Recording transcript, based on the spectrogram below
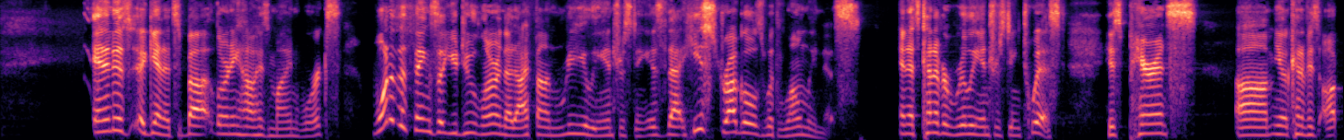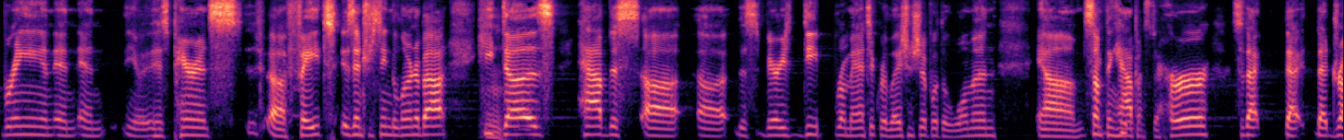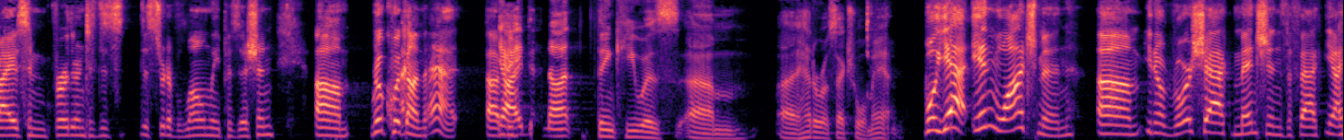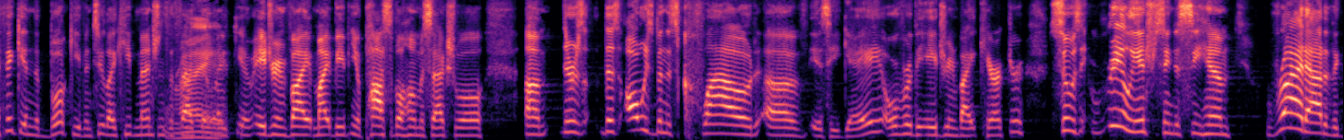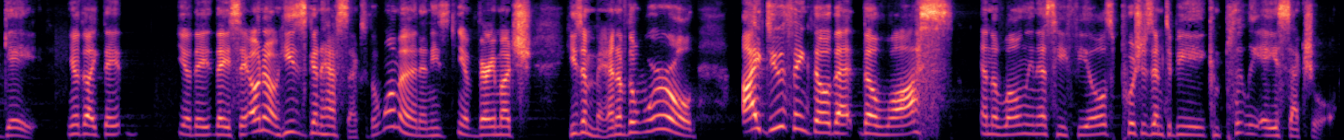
And it is again, it's about learning how his mind works. One of the things that you do learn that I found really interesting is that he struggles with loneliness, and it's kind of a really interesting twist. His parents um, you know, kind of his upbringing and and and you know his parents' uh, fate is interesting to learn about. He mm. does have this uh, uh, this very deep romantic relationship with a woman. Um, something hmm. happens to her, so that that that drives him further into this this sort of lonely position. Um, real quick on that. Uh, yeah, be- I did not think he was um, a heterosexual man. Well, yeah, in Watchmen, um, you know, Rorschach mentions the fact, yeah, I think in the book even too, like he mentions the right. fact that like, you know, Adrian Veidt might be, you know, possible homosexual. Um, there's there's always been this cloud of is he gay over the Adrian Veidt character. So it's really interesting to see him right out of the gate. You know, like they you know, they they say, oh no, he's gonna have sex with a woman, and he's you know very much he's a man of the world. I do think though that the loss and the loneliness he feels pushes him to be completely asexual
